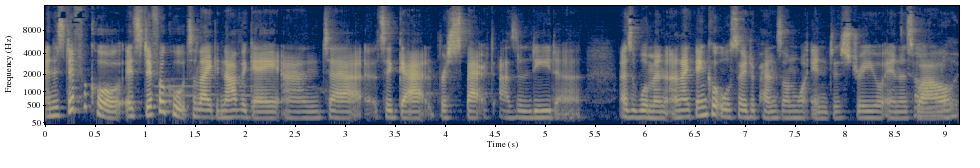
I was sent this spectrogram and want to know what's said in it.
And it's difficult it's difficult to like navigate and uh, to get respect as a leader as a woman. And i think it also depends on what industry you're in as well.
